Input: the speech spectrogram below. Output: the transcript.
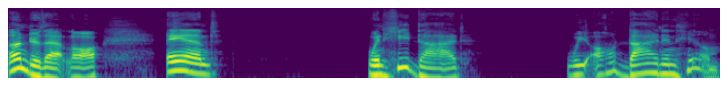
under that law. And when he died, we all died in him.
